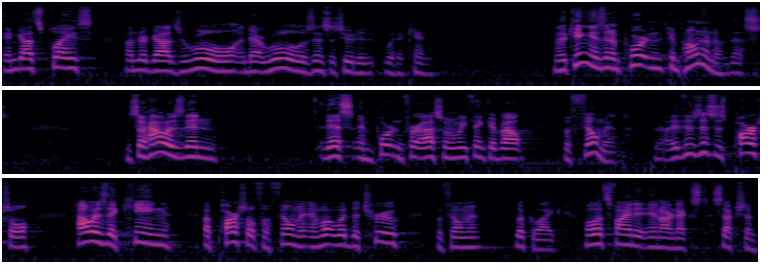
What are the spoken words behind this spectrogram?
in God's place under God's rule, and that rule is instituted with a king. The king is an important component of this. And so, how is then this important for us when we think about fulfillment? Uh, this is partial. How is a king a partial fulfillment, and what would the true fulfillment look like? Well, let's find it in our next section.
